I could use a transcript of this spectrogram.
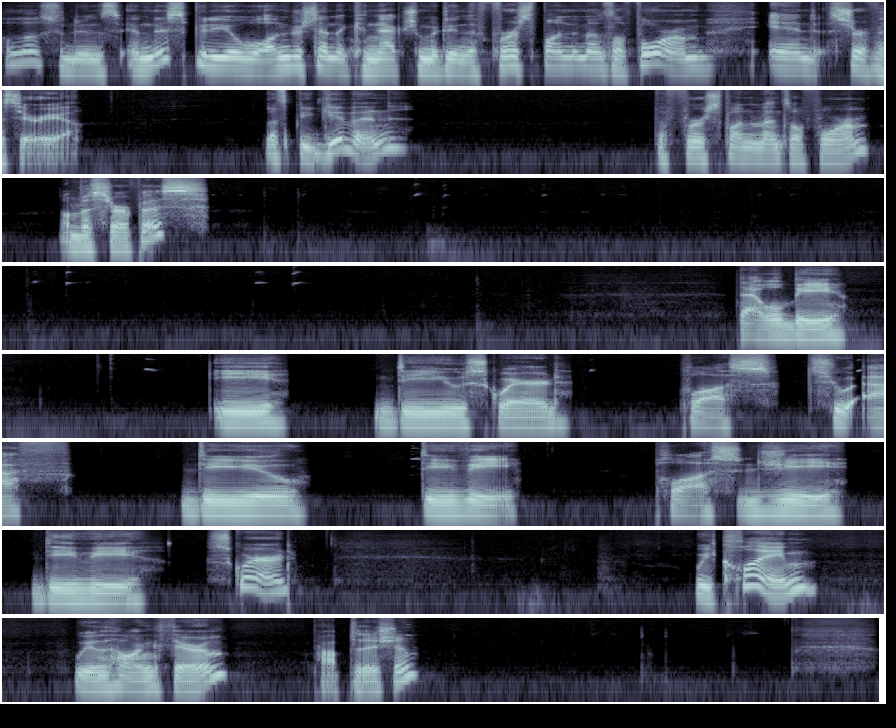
Hello students, in this video we'll understand the connection between the first fundamental form and surface area. Let's be given the first fundamental form of a surface. That will be E du squared plus 2f du dv plus g dv squared we claim, we have the following theorem, proposition,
